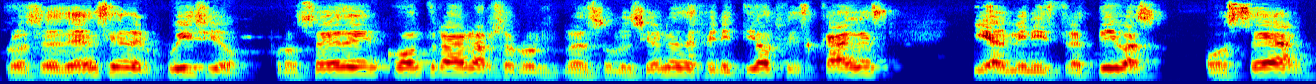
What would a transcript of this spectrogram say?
Procedencia del juicio. Procede en contra de las resoluciones definitivas fiscales y administrativas, o sea,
